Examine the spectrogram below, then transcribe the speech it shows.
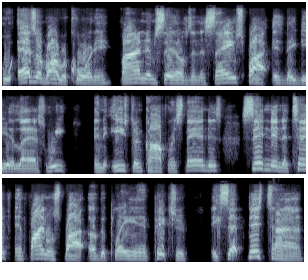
who, as of our recording, find themselves in the same spot as they did last week in the Eastern Conference standings, sitting in the 10th and final spot of the play in picture, except this time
